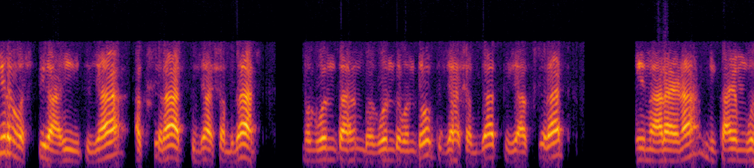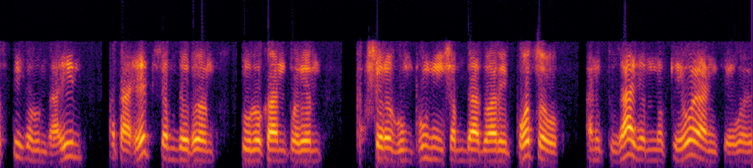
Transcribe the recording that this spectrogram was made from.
चिरवस्ती राही. तुझ्या अक्षरात तुझ्या शब्दात भगवंता भगवंत म्हणतो तुझ्या शब्दात तुझ्या अक्षरात हे नारायणा मी कायम वस्ती करून राहीन. आता हेच शब्द धन. तू लोकांपर्यंत अक्षर गुंफून शब्दाद्वारे पोचव आणि तुझा जन्म केवळ आणि केवळ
